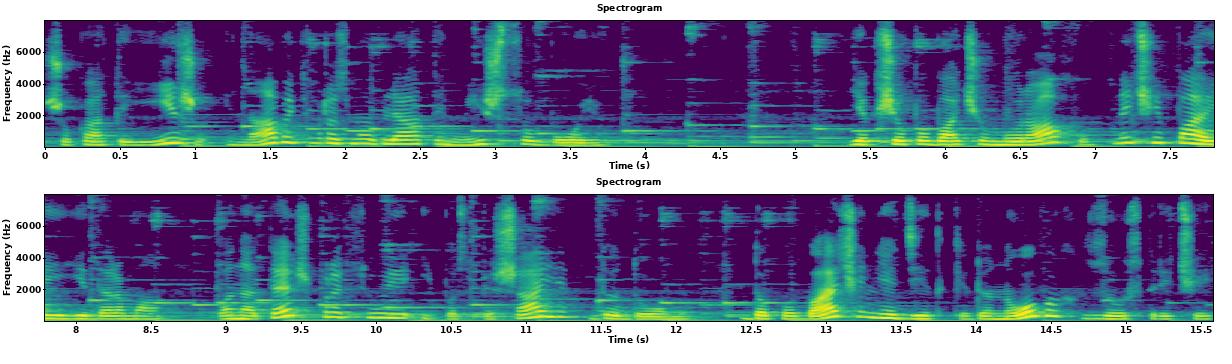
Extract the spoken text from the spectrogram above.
шукати їжу і навіть розмовляти між собою. Якщо побачив мураху, не чіпай її дарма. Вона теж працює і поспішає додому. До побачення, дітки, до нових зустрічей!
